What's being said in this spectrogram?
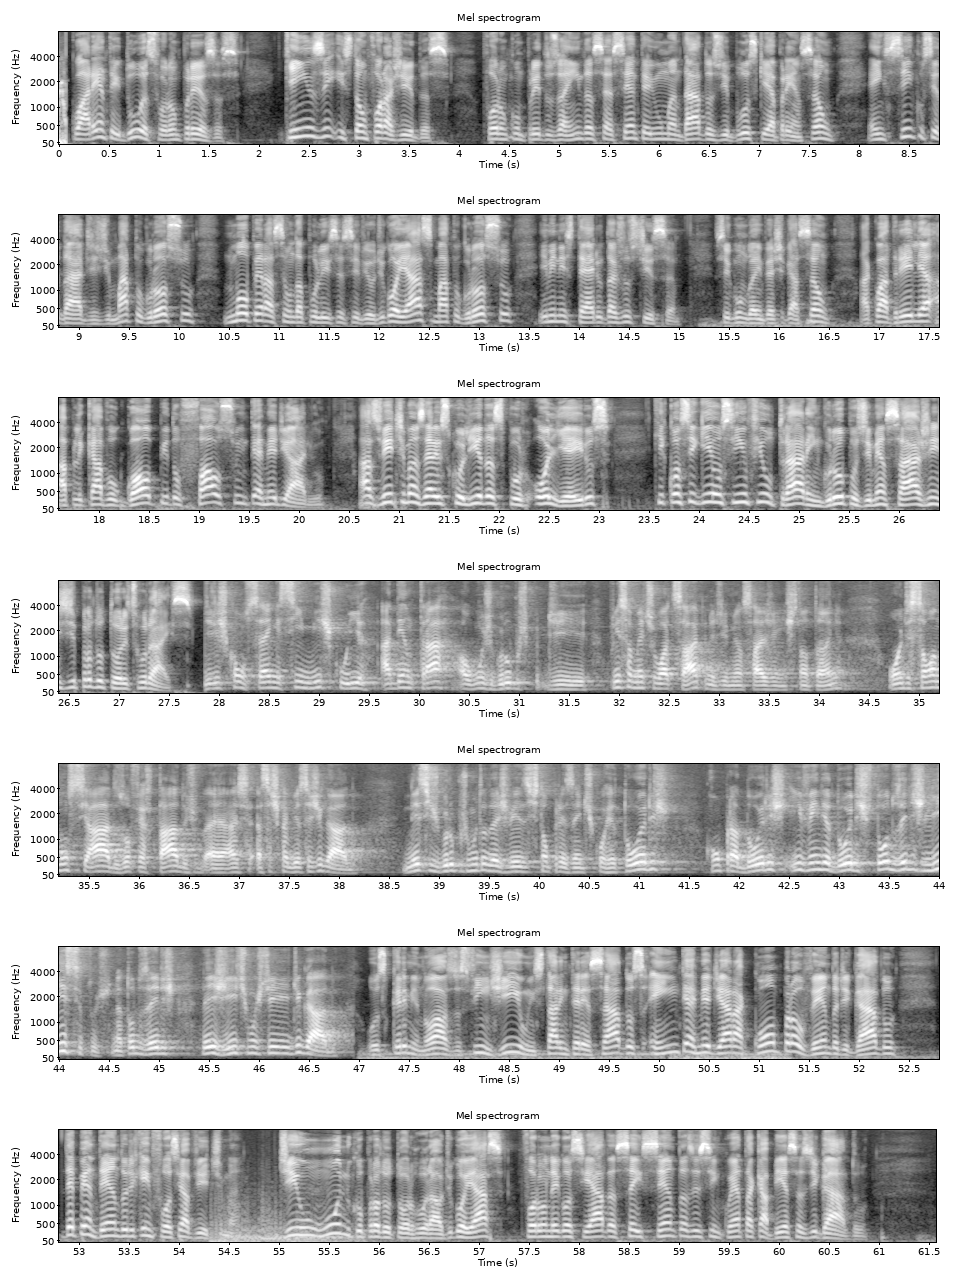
42 foram presas, 15 estão foragidas. Foram cumpridos ainda 61 mandados de busca e apreensão em cinco cidades de Mato Grosso, numa operação da Polícia Civil de Goiás, Mato Grosso e Ministério da Justiça. Segundo a investigação, a quadrilha aplicava o golpe do falso intermediário. As vítimas eram escolhidas por olheiros que conseguiam se infiltrar em grupos de mensagens de produtores rurais. Eles conseguem se imiscuir, adentrar alguns grupos, de, principalmente o WhatsApp, né, de mensagem instantânea, onde são anunciados, ofertados é, essas cabeças de gado. Nesses grupos, muitas das vezes, estão presentes corretores, compradores e vendedores, todos eles lícitos, né, todos eles legítimos de, de gado. Os criminosos fingiam estar interessados em intermediar a compra ou venda de gado dependendo de quem fosse a vítima. De um único produtor rural de Goiás, foram negociadas 650 cabeças de gado.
